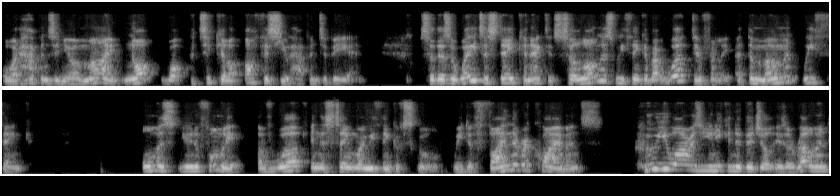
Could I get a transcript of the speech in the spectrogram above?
or what happens in your mind, not what particular office you happen to be in. So there's a way to stay connected so long as we think about work differently. At the moment, we think almost uniformly of work in the same way we think of school. We define the requirements. Who you are as a unique individual is irrelevant,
